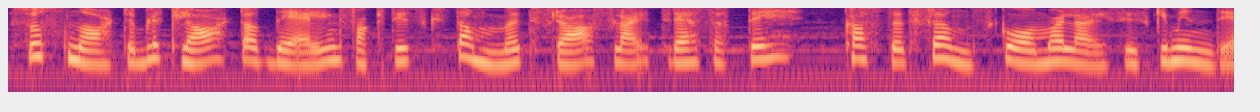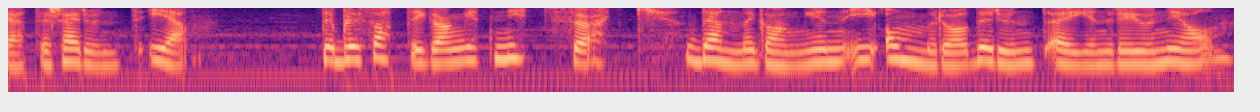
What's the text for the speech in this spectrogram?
Så snart det ble klart at delen faktisk stammet fra Flight 370, kastet franske og malaysiske myndigheter seg rundt igjen. Det ble satt i gang et nytt søk, denne gangen i området rundt øyen Reunion,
